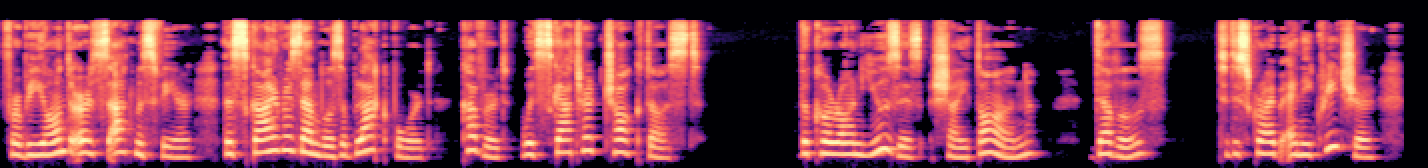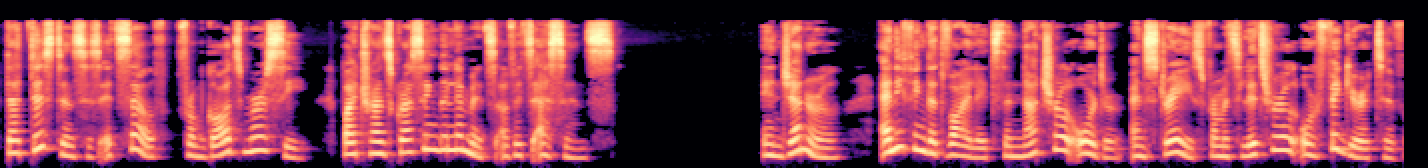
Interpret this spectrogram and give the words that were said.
for beyond Earth's atmosphere the sky resembles a blackboard covered with scattered chalk dust. The Quran uses shaitan, devils, to describe any creature that distances itself from God's mercy by transgressing the limits of its essence. In general, anything that violates the natural order and strays from its literal or figurative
